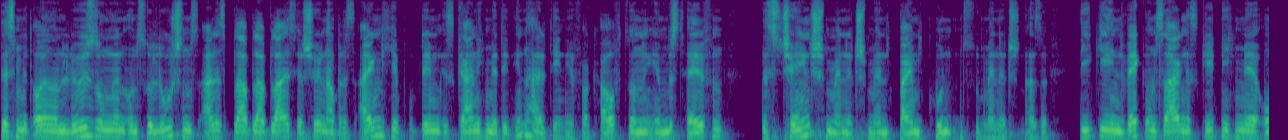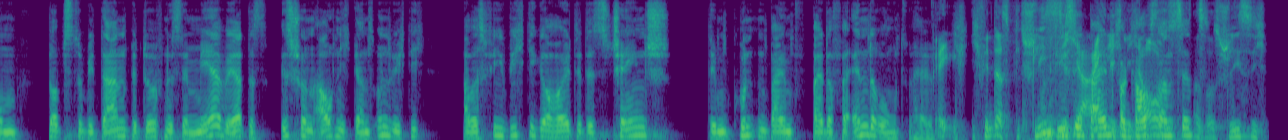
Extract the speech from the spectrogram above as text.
das mit euren Lösungen und Solutions, alles bla bla bla ist ja schön, aber das eigentliche Problem ist gar nicht mehr den Inhalt, den ihr verkauft, sondern ihr müsst helfen, das Change Management beim Kunden zu managen. Also die gehen weg und sagen, es geht nicht mehr um Jobs to be done, Bedürfnisse, Mehrwert, das ist schon auch nicht ganz unwichtig, aber es ist viel wichtiger heute, das Change dem Kunden beim, bei der Veränderung zu helfen. Ich, ich finde, das schließt sich ja beiden Verkaufsansätze. Also es schließt sich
